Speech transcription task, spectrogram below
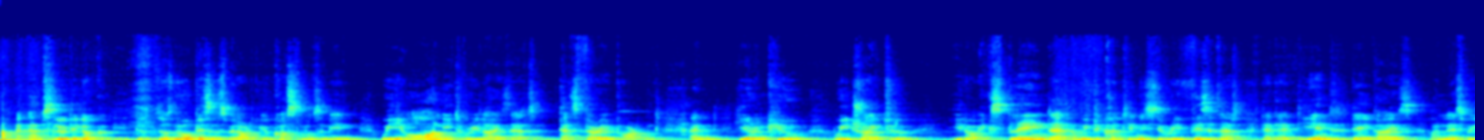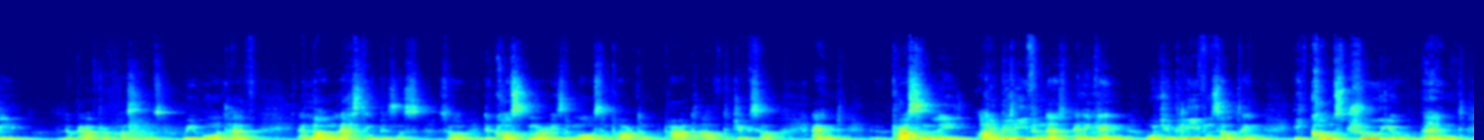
Absolutely. Look, there's no business without your customers. I mean, we all need to realise that. That's very important. And here in Cube, we try to, you know, explain that, and we have to continuously revisit that. That at the end of the day, guys, unless we look after our customers, we won't have a long-lasting business. So the customer is the most important part of the jigsaw. And personally, I believe in that. And again, once you believe in something, it comes through you, Yeah. and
